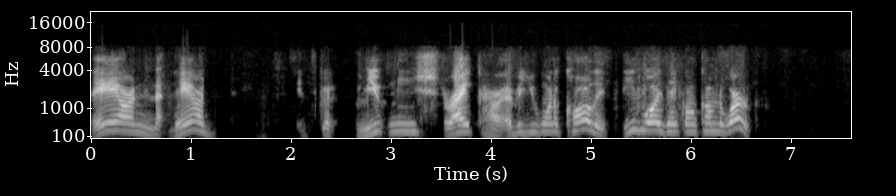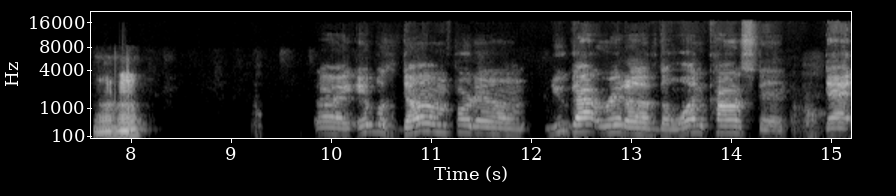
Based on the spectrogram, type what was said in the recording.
They are not. They are. It's good mutiny, strike, however you want to call it. These boys ain't gonna come to work. Mm-hmm. Like it was dumb for them. You got rid of the one constant that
